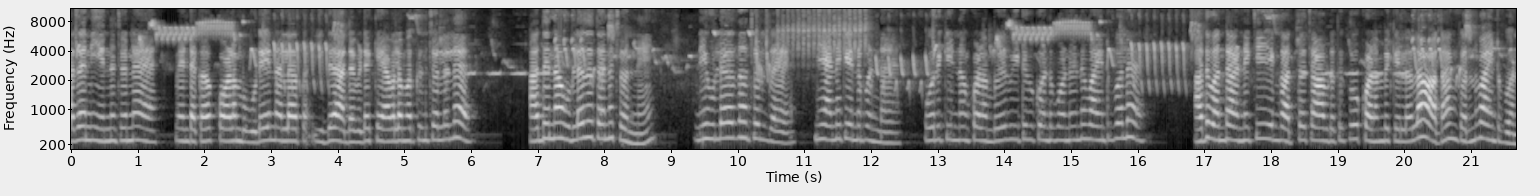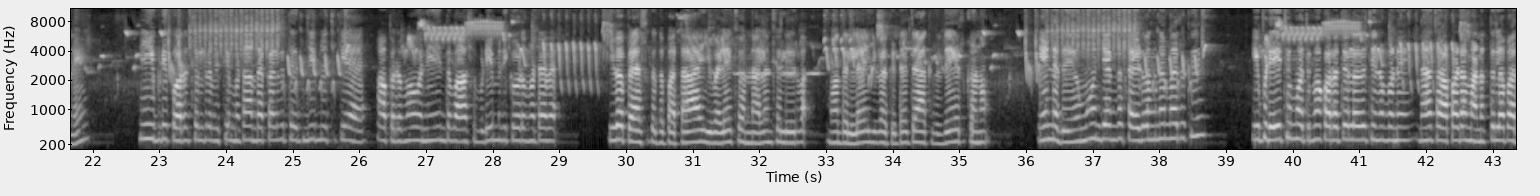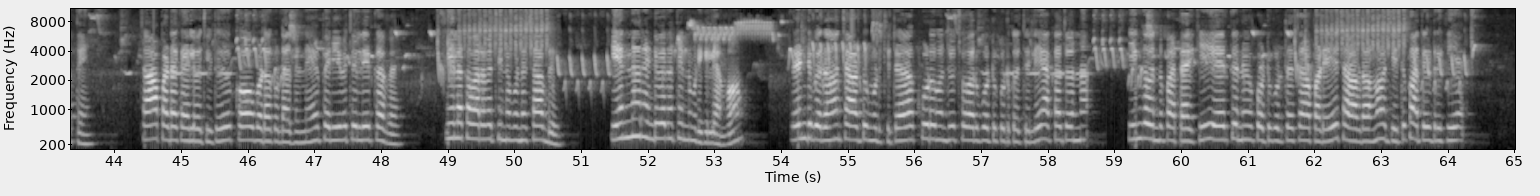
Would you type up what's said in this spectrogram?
அதை நீ என்ன சொன்ன? வெண்டைக்காய் குழம்பு கூட நல்லா இருக்கும். இது அதை விட கேவலமாக இருக்குன்னு சொல்லலை. அது நான் உள்ளதை தானே சொன்னேன். நீ உள்ளதை தான் சொல்கிற நீ அன்னைக்கு என்ன பண்ண? ஒரு கிண்ணம் குழம்பு வீட்டுக்கு கொண்டு போனேன்னு வாங்கிட்டு போல. அது வந்த அன்னைக்கு எங்கள் அத்தை சாப்பிட்றதுக்கு குழம்பு வைக்கல அதான் இங்கேருந்து வாங்கிட்டு போனேன். நீ இப்படி குறை சொல்கிற விஷயம் மட்டும் அந்த அக்காளுக்கு தெரிஞ்சுன்னு வச்சுக்க அப்புறமா உன்னே இந்த வாசப்படியே மிதிக்க விட மாட்டாவ. இவ பேசுகிறத பார்த்தா இவளே சொன்னாலும் சொல்லிடுவா முதல்ல இவகிட்ட ஜாக்கிரதையே இருக்கணும். என்னது மூஞ்சி எங்க சைடு வாங்கின மாதிரி இருக்குது இப்படியே சும்மா சும்மா குறை சின்ன பொண்ணு. நான் சாப்பாடை மனத்தில் பார்த்தேன். சாப்பாடை கையில் வச்சுட்டு கோவப்படக்கூடாதுன்னு பெரியவ சொல்லியிருக்காவ. கீழக்க வரவ சின்ன பொண்ணு சாப்பிடு. என்ன ரெண்டு பேரும் தின்னு முடிக்கலையாங்கோ ரெண்டு பேரும் சாப்பிட்டு முடிச்சுட்டா கூட கொஞ்சம் சோறு போட்டு கொடுக்க சொல்லி அக்கா சொன்னான் இங்கே வந்து பார்த்தாக்கி ஏற்கனவே போட்டு கொடுத்த சாப்பாடே சாப்பிடாம வச்சுட்டு பார்த்துக்கிட்டு இருக்கிய.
